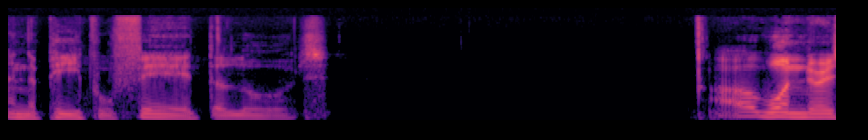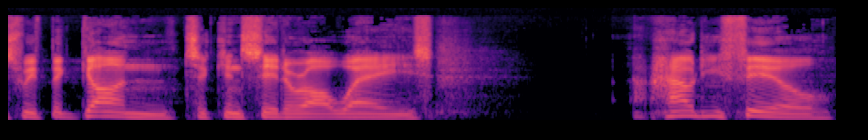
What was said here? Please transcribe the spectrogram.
and the people feared the Lord. I wonder as we've begun to consider our ways, how do you feel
